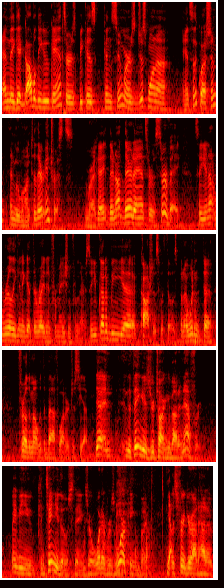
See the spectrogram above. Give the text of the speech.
and they get gobbledygook answers because consumers just want to answer the question and move on to their interests. Right. Okay? They're not there to answer a survey, so you're not really going to get the right information from there. So you've got to be uh, cautious with those, but I wouldn't uh, throw them out with the bathwater just yet. Yeah, and, and the thing is, you're talking about an effort. Maybe you continue those things or whatever's working, but Yeah. let's figure out how to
